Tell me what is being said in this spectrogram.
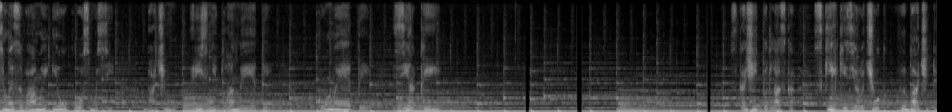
Ось ми з вами і у космосі. Бачимо різні планети, комети, зірки. Скажіть, будь ласка, скільки зірочок ви бачите?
